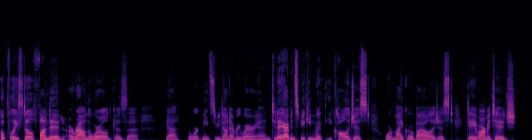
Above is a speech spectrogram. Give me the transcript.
Hopefully, still funded around the world because, uh, yeah, the work needs to be done everywhere. And today I've been speaking with ecologist or microbiologist Dave Armitage.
